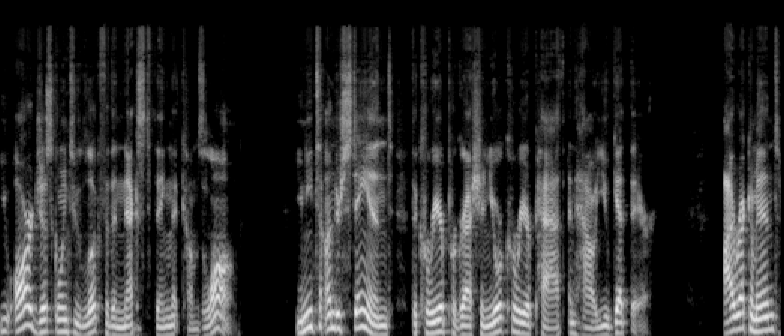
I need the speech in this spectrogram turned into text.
you are just going to look for the next thing that comes along. You need to understand the career progression, your career path, and how you get there. I recommend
